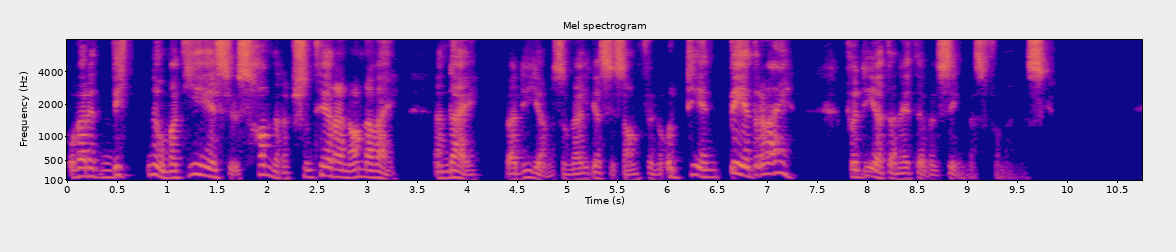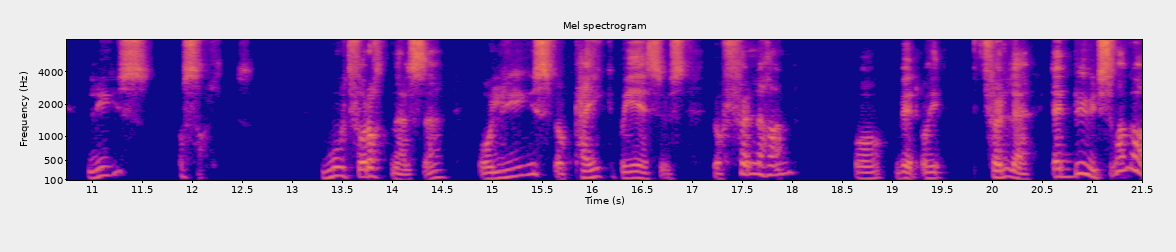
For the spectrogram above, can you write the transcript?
og være et vitne om at Jesus han representerer en annen vei enn de verdiene som velges i samfunnet. Og det er en bedre vei, fordi at den er til velsignelse for mennesker. Lys og salt. Mot forråtnelse og lys ved å peke på Jesus, ved å følge han, og ved å følge de bud som han ga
